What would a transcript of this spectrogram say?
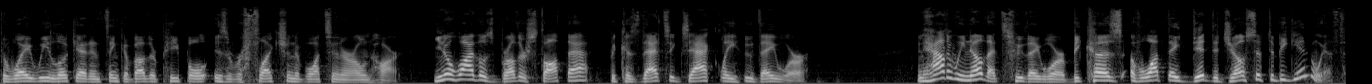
the way we look at and think of other people, is a reflection of what's in our own heart. You know why those brothers thought that? Because that's exactly who they were. And how do we know that's who they were? Because of what they did to Joseph to begin with.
